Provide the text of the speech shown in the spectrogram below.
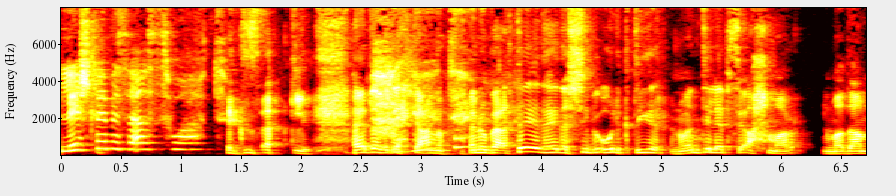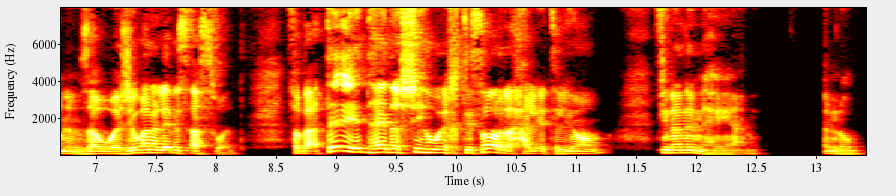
ليش لابس أسود؟ اكزاكتلي هذا بدي أحكي عنه. إنه بعتقد هيدا الشيء بيقول كتير. إنه أنت لابسة أحمر المدام المزوجة وأنا لابس أسود. فبعتقد هيدا الشيء هو اختصار لحلقة اليوم. فينا ننهي يعني. إنه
